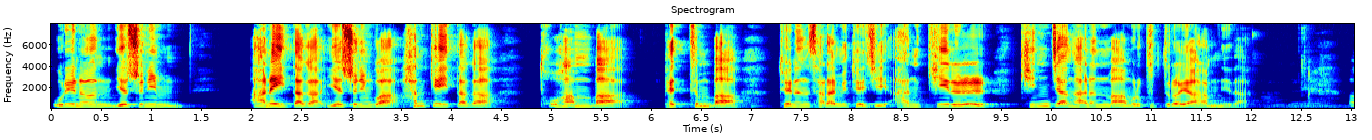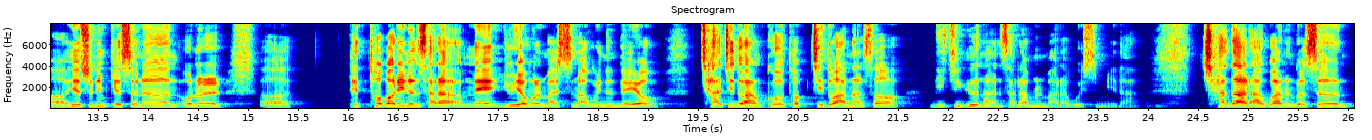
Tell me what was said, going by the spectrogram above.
우리는 예수님 안에 있다가 예수님과 함께 있다가 토한 바, 뱉은 바 되는 사람이 되지 않기를 긴장하는 마음으로 붙들어야 합니다. 어, 예수님께서는 오늘 어, 뱉어버리는 사람의 유형을 말씀하고 있는데요. 차지도 않고 덥지도 않아서 미지근한 사람을 말하고 있습니다. 차다라고 하는 것은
